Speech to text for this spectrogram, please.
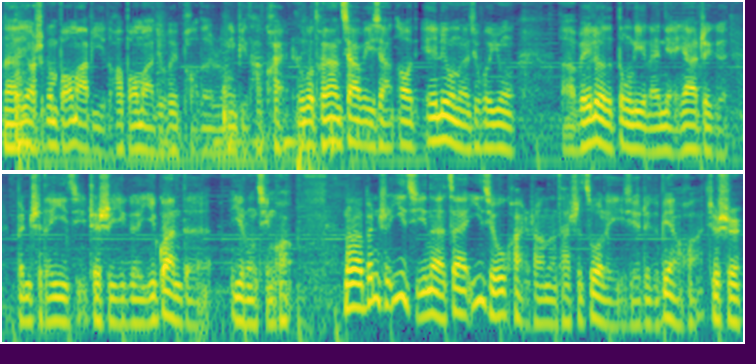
那要是跟宝马比的话，宝马就会跑得容易比它快。如果同样价位下，奥迪 A 六呢就会用呃 V 六的动力来碾压这个奔驰的 E 级，这是一个一贯的一种情况。那么奔驰 E 级呢，在一九款上呢，它是做了一些这个变化，就是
